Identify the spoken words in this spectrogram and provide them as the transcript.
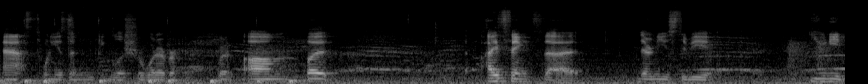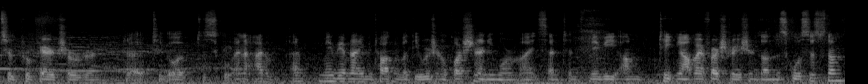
math, twentieth in English, or whatever." But Um, but I think that there needs to be. You need to prepare children to, to go up to school, and I don't. I, maybe I'm not even talking about the original question anymore in my sentence. Maybe I'm taking out my frustrations on the school system,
